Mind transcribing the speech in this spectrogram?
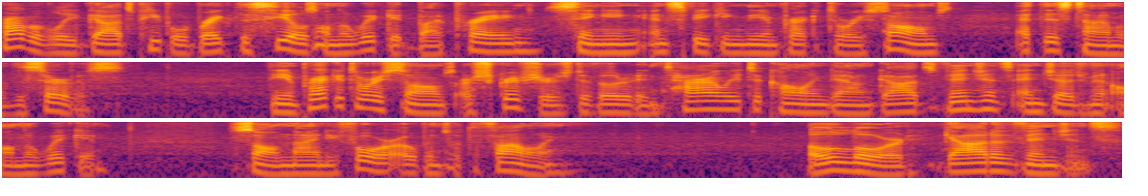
Probably God's people break the seals on the wicked by praying, singing, and speaking the imprecatory psalms at this time of the service. The imprecatory psalms are scriptures devoted entirely to calling down God's vengeance and judgment on the wicked. Psalm 94 opens with the following O Lord, God of vengeance,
